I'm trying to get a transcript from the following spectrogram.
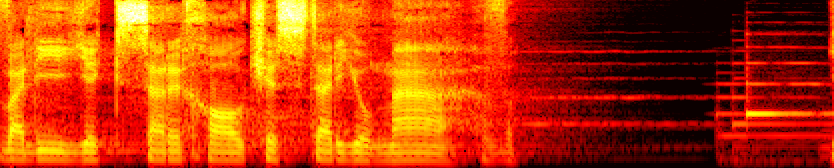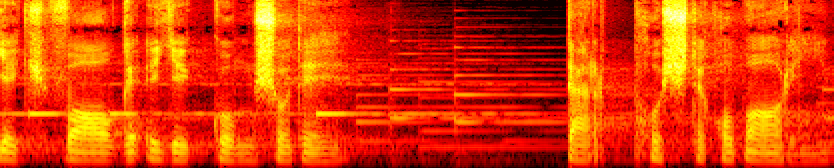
ولی یک سر خاکستری و محو یک واقعه گم شده در پشت قباریم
